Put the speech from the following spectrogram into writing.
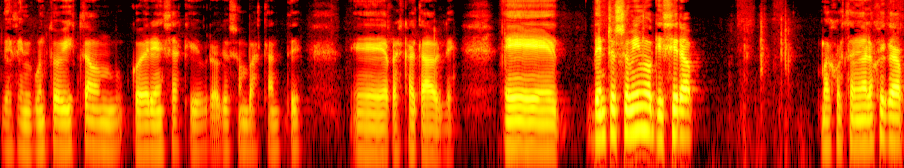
desde mi punto de vista, coherencias que yo creo que son bastante eh, rescatables. Eh, dentro de eso mismo quisiera, bajo esta misma lógica,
